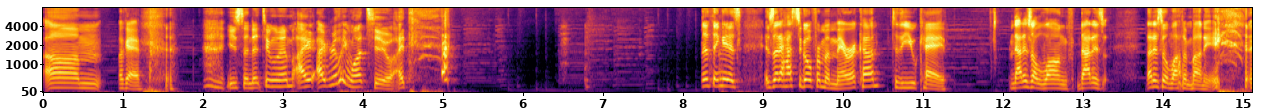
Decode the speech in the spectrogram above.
Um okay. You send it to him? I i really want to. I th- the thing is is that it has to go from america to the uk that is a long that is that is a lot of money.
